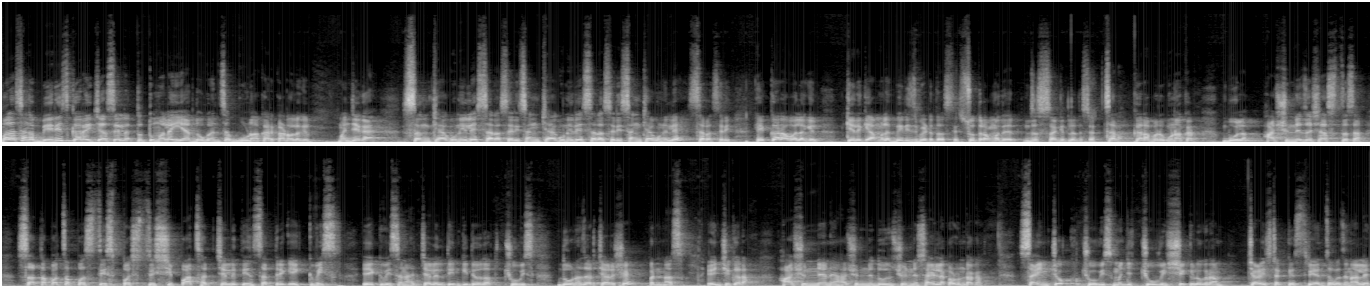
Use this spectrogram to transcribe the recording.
मला सांगा बेरीज करायची असेल तर तुम्हाला या दोघांचा गुणाकार काढावा लागेल. म्हणजे काय? संख्या गुणिले सरासरी संख्या गुणिले सरासरी संख्या गुणिले सरासरी. हे करावं लागेल. केलं की आम्हाला बेरीज भेटत असते. सूत्रामध्ये जसं सांगितलं तसं. चला करा बरं गुणाकार. बोला. हा शून्य जशाच तसा. साता पाचचा पस्तीस पस्तीसशी पाच हातच्याले तीन सत्रिक एकवीस एकवीस आणि हातच्याले तीन किती होतात? चोवीस. दोन हजार चारशे पन्नास यांची करा. हा शून्य आणि हा शून्य दोन शून्य साईडला काढून टाका. साईन चोक चोवीस म्हणजे चोवीसशे किलोग्राम चाळीस टक्के स्त्रियांचं वजन आले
